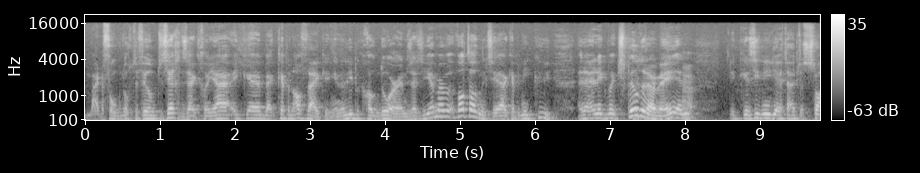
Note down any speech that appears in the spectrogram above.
Maar dat vond ik nog te veel om te zeggen. Dan zei ik gewoon, ja, ik, eh, ben- ik heb een afwijking. En dan liep ik gewoon door. En dan zei ze, ja, maar wat dan? Ik zei, ja, ik heb een IQ. En, en ik, ik speelde daarmee. En Ja. ik eh, zie er niet echt uit als, sla-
